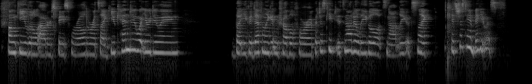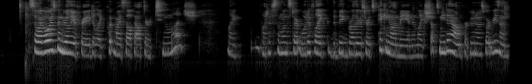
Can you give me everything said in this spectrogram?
funky little outer space world where it's like you can do what you're doing, but you could definitely get in trouble for it. But just keep it's not illegal. It's not legal. It's like it's just ambiguous. So I've always been really afraid to like put myself out there too much. Like, what if someone start? What if like the big brother starts picking on me and then like shuts me down for who knows what reason?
